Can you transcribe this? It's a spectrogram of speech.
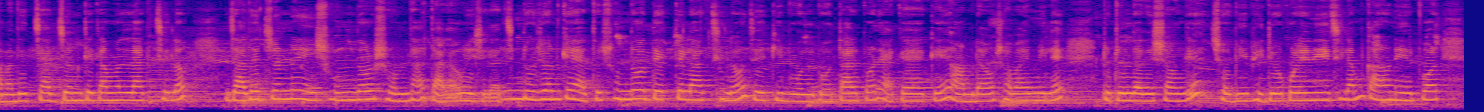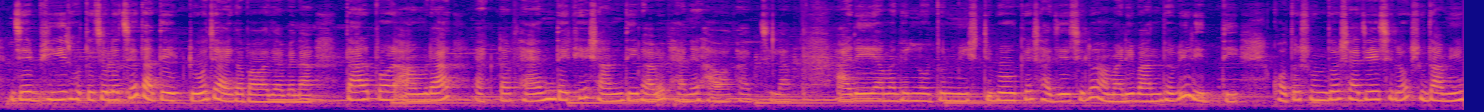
আমাদের চারজনকে কেমন লাগছিল? যাদের জন্য এই সুন্দর সন্ধ্যা তারাও এসে গেছে। দুজনকে এত সুন্দর দেখতে লাগছিল যে কি বলব? তারপর একে একে আমরাও সবাই মিলে টুটুলদাদের সঙ্গে ছবি ভিডিও করে নিয়েছিলাম। কারণ এরপর যে ভিড় হতে চলেছে তাতে একটুও জায়গা পাওয়া যাবে না। তারপর আমরা একটা ফ্যান দেখে শান্তিভাবে ফ্যানের হাওয়া খাচ্ছিলাম। আর এই আমাদের নতুন মিষ্টি বউকে সাজিয়েছিল আমারই বান্ধবী রিদ্ধি কত সুন্দর সাজিয়েছিল, শুধু আমিই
